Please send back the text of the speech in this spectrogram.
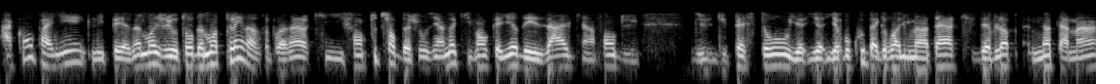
accompagner les PME. Moi, j'ai autour de moi plein d'entrepreneurs qui font toutes sortes de choses. Il y en a qui vont cueillir des algues, qui en font du, du, pesto. Il y a, il y a beaucoup d'agroalimentaires qui se développent, notamment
